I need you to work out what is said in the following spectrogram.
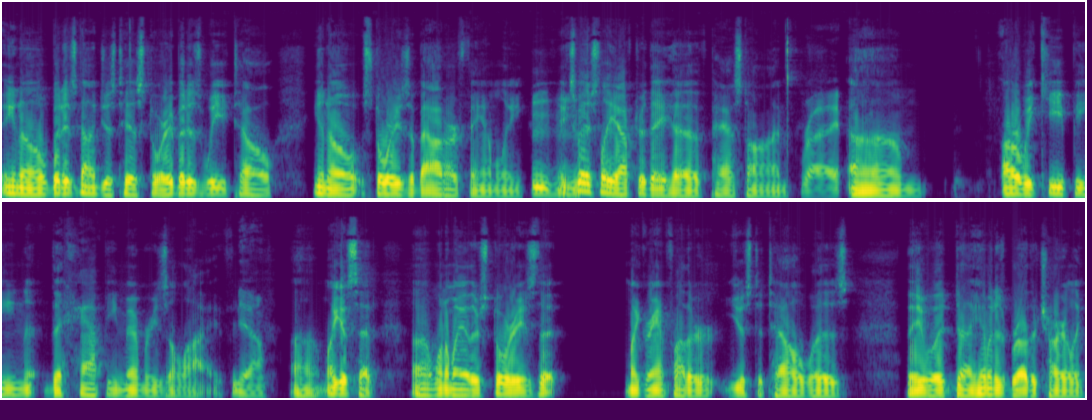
you know, but it's not just his story, but as we tell, you know, stories about our family, Mhm. especially after they have passed on, Right. um, are we keeping the happy memories alive? Yeah. Um, like I said, uh, one of my other stories that my grandfather used to tell was they would, uh, him and his brother Charlie,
